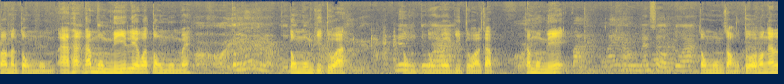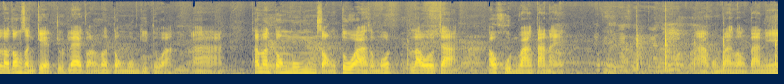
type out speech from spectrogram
ว่ามันตรงมุมอ่าถ้าถ้ามุมนี้เรียกว่าตรงมุมไหมตรงมุมตรงมุมกี่ตัว หนึ่ตรงงตัวตรงมือกี่ตัวกับ ถ้ามุมนี้มุมนั้นสองตัวตรงมุม2ตัวเพราะงั้นเราต้องสังเกตจุดแรกก่อนว่ามันตรงมุมกี่ตัวอ่าถ้ามันตรงมุม2ตัวสมมุติเราจะเอาขุนวางตาไหนเอาขุนมาสองตานี้อ่าขุนวางสองตานี้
